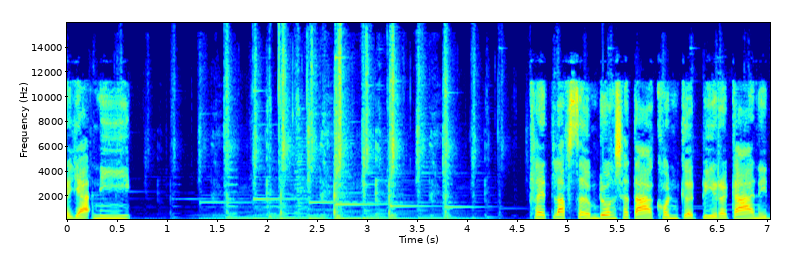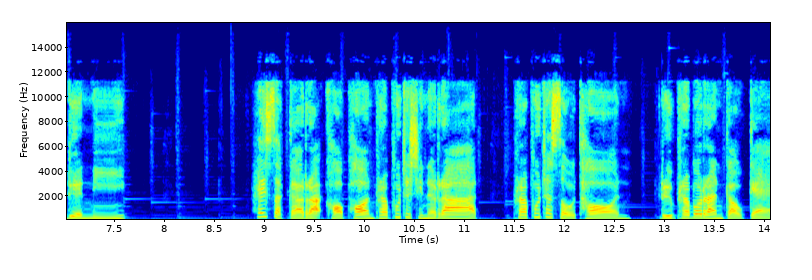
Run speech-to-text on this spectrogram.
ระยะนี้ เคล็ดลับเสริมดวงชะตาคนเกิดปีระกาในเดือนนี้ ให้สักการะขอพรพระพุทธชินราช พระพุทธโสธรหรือพระโบราณเก่าแก่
